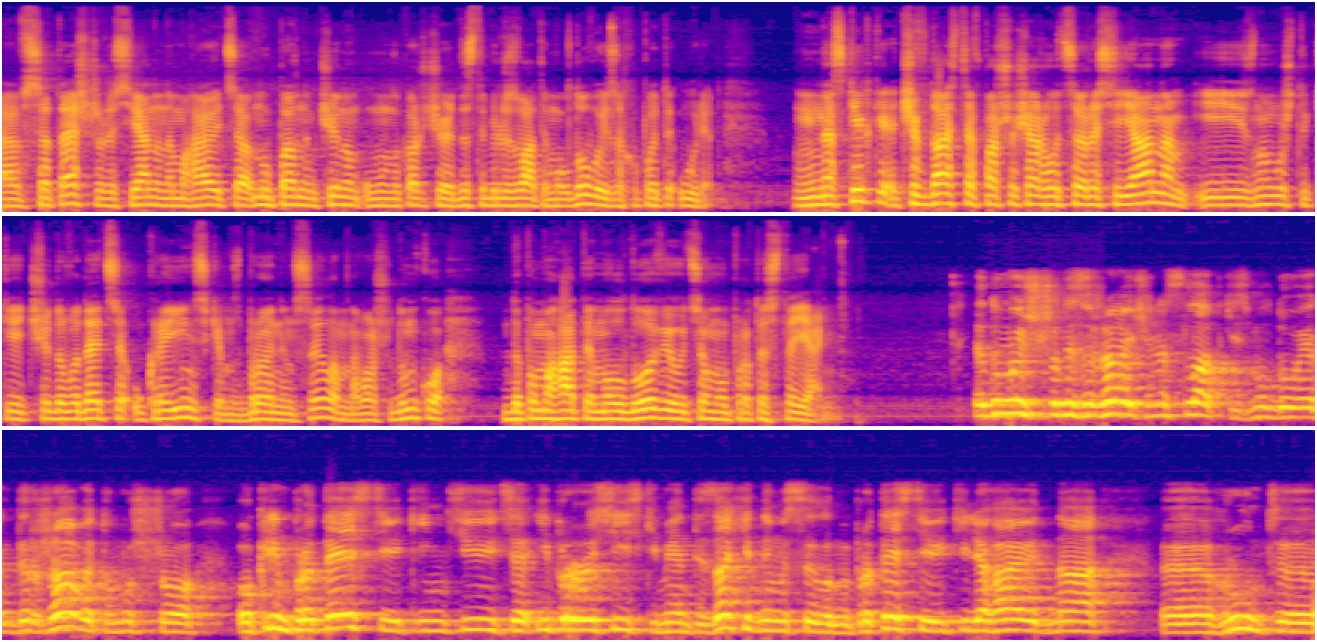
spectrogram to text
Е, Все те, що росіяни намагаються ну певним чином, умовно кажучи, дестабілізувати Молдову і захопити уряд. Наскільки чи вдасться в першу чергу це росіянам, і знову ж таки, чи доведеться українським збройним силам, на вашу думку, допомагати Молдові у цьому протистоянні? Я думаю, що незважаючи на слабкість Молдови як держави, тому що окрім протестів, які ініціюються і проросійськими і антизахідними силами, протестів, які лягають на ґрунт е,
